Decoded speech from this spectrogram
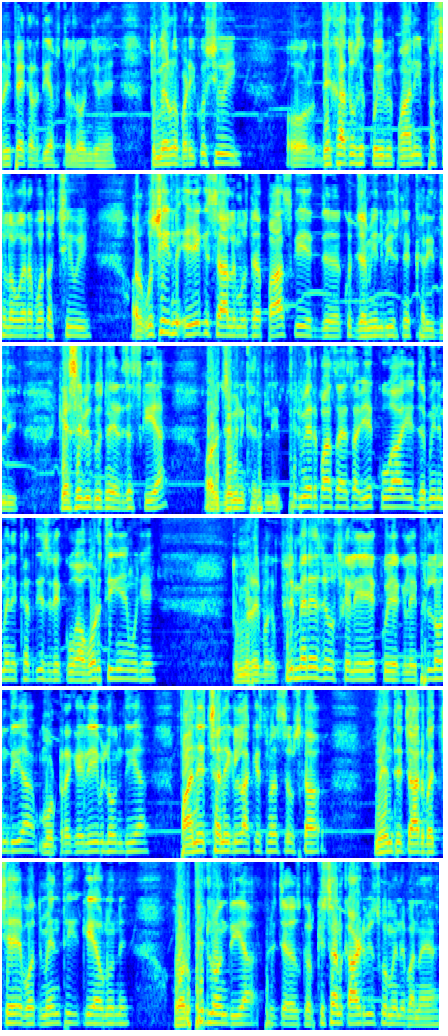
रिपे कर दिया उसने लोन जो है। तो मेरे को बड़ी खुशी हुई और देखा तो उसे कोई भी पानी, फ़सल वगैरह बहुत अच्छी हुई। और उसी एक ही साल में उसने पास की एक कुछ ज़मीन भी उसने खरीद ली। कैसे भी कुछ ने एडजस्ट किया और ज़मीन खरीद ली। फिर मेरे पास ऐसा ये कुआ, ये ज़मीन मैंने खरीदी, इसलिए कुआ और चाहिए मुझे। तो मेरे फिर मैंने जो उसके लिए एक कुएँ के लिए फिर लोन दिया, मोटर के लिए भी लोन दिया, पानी अच्छा निकला किस्मत से उसका। मेहनती चार बच्चे हैं, बहुत मेहनती किया उन्होंने। और फिर लोन दिया, फिर उसको किसान कार्ड भी उसको मैंने बनाया।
